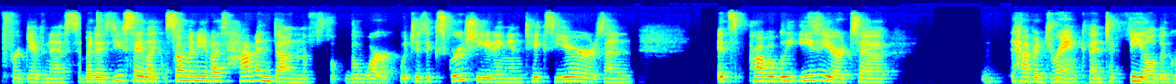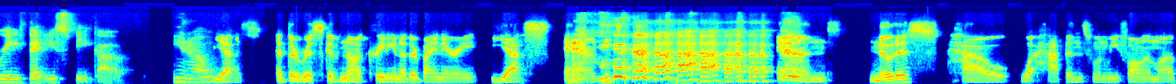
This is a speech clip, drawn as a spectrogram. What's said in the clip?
forgiveness. But as you say like so many of us haven't done the, the work which is excruciating and takes years. And it's probably easier to have a drink than to feel the grief that you speak of you know? Yes. At the risk of not creating another binary. Yes. And and notice how what happens when we fall in love.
